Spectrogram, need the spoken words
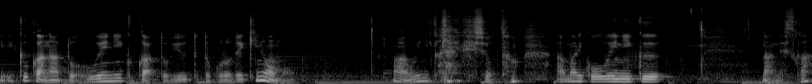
行くかなと上に行くかといったところで昨日もまあ上に行かないでしょうと。あんまりこう上に行くなんですか？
